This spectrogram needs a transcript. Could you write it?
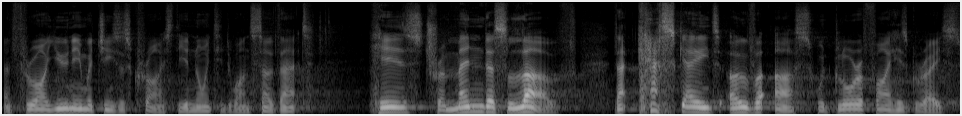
And through our union with Jesus Christ, the Anointed One, so that his tremendous love that cascades over us would glorify his grace.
